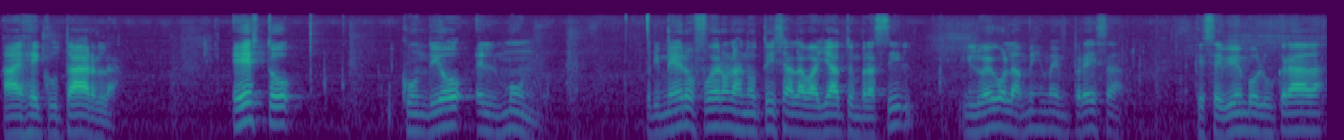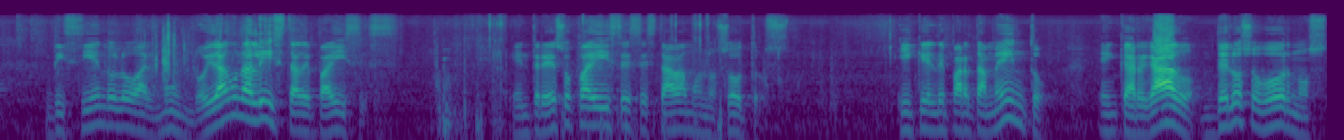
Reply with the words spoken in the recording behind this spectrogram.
a ejecutarla. Esto cundió el mundo. Primero fueron las noticias Lavallato en Brasil y luego la misma empresa que se vio involucrada diciéndolo al mundo. Y dan una lista de países. Entre esos países estábamos nosotros. Y que el departamento encargado de los sobornos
